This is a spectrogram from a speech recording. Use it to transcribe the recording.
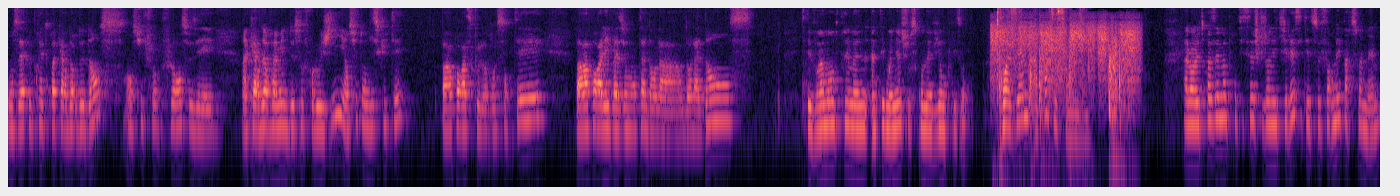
On faisait à peu près trois quarts d'heure de danse. Ensuite, Flo- Florence faisait un quart d'heure, 20 minutes de sophrologie. Et ensuite, on discutait par rapport à ce que l'on ressentait, par rapport à l'évasion mentale dans la, dans la danse. C'était vraiment très mal- un témoignage sur ce qu'on a vu en prison. Troisième apprentissage. Alors le troisième apprentissage que j'en ai tiré, c'était de se former par soi-même,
